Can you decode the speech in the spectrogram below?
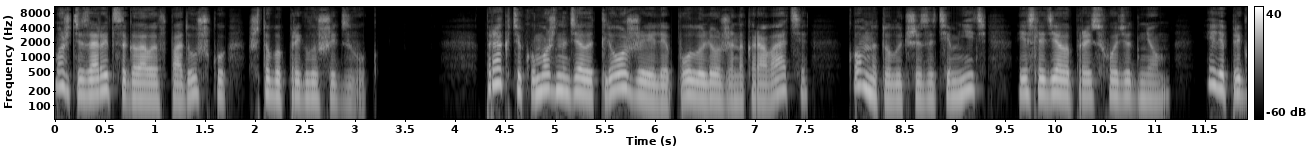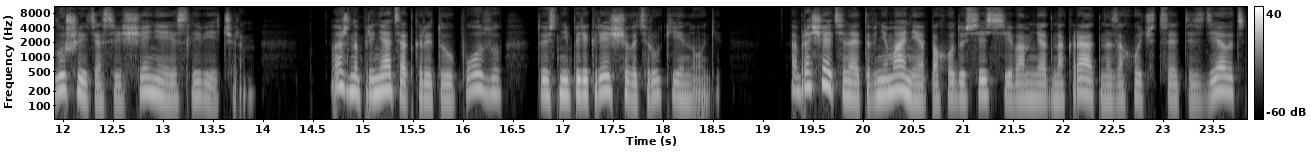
Можете зарыться головой в подушку, чтобы приглушить звук. Практику можно делать лежа или полулежа на кровати, комнату лучше затемнить, если дело происходит днем, или приглушить освещение, если вечером. Важно принять открытую позу, то есть не перекрещивать руки и ноги. Обращайте на это внимание, по ходу сессии вам неоднократно захочется это сделать.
